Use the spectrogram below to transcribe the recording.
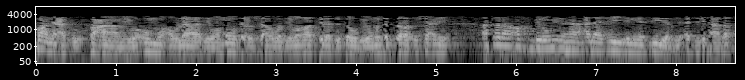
صانعة طعامي وأم أولادي وموضع شهوتي وغاسلة ثوبي ومدبرة شأني أفلا أصبر منها على شيء يسير لأجل هذا؟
